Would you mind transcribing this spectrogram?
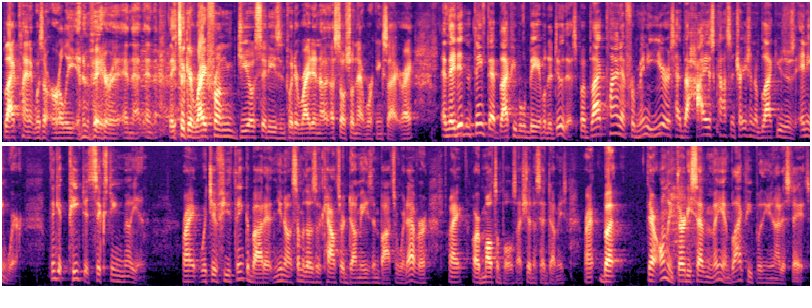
Black Planet was an early innovator in that, and they took it right from GeoCities and put it right in a, a, social networking site, right? And they didn't think that black people would be able to do this. But Black Planet, for many years, had the highest concentration of black users anywhere. I think it peaked at 16 million, right? Which if you think about it, you know, some of those accounts are dummies and bots or whatever, right? Or multiples, I shouldn't have said dummies, right? But there are only 37 million black people in the United States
